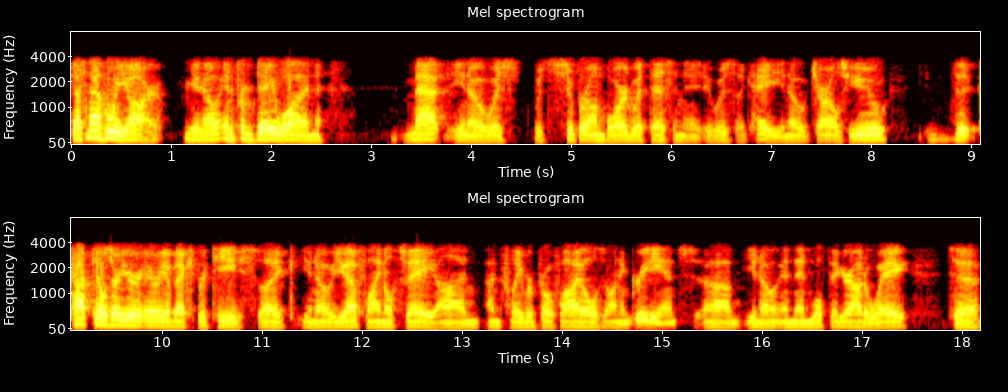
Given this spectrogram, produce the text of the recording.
that's not who we are, you know. And from day one, Matt, you know, was was super on board with this, and it, it was like, hey, you know, Charles, you the cocktails are your area of expertise. Like, you know, you have final say on on flavor profiles, on ingredients, um, you know, and then we'll figure out a way to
